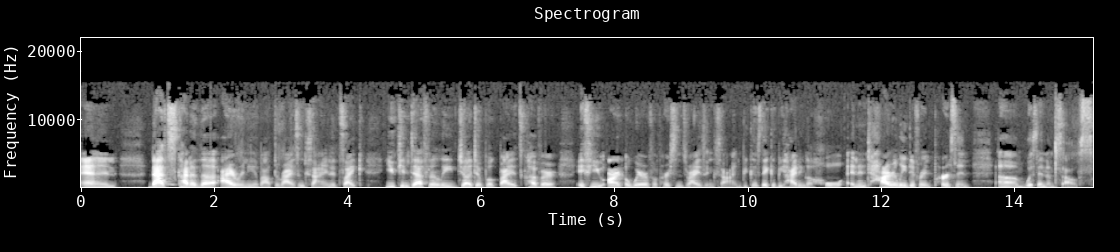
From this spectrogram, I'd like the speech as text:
And that's kind of the irony about the rising sign. It's like you can definitely judge a book by its cover if you aren't aware of a person's rising sign because they could be hiding a whole an entirely different person um, within themselves.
